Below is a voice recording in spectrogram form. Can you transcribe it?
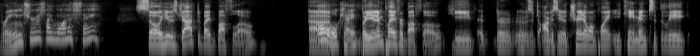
Rangers. I want to say. So he was drafted by Buffalo. Uh, oh, okay. but he didn't play for Buffalo. He uh, there was obviously a trade at one point. He came into the league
